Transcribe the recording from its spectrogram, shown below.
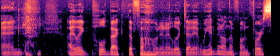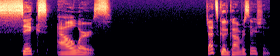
And I like pulled back the phone and I looked at it. We had been on the phone for six hours. That's good conversation.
